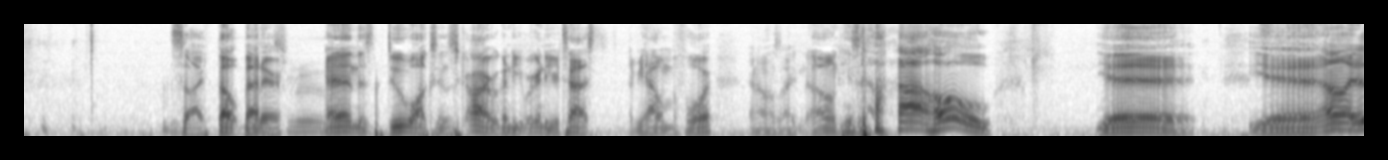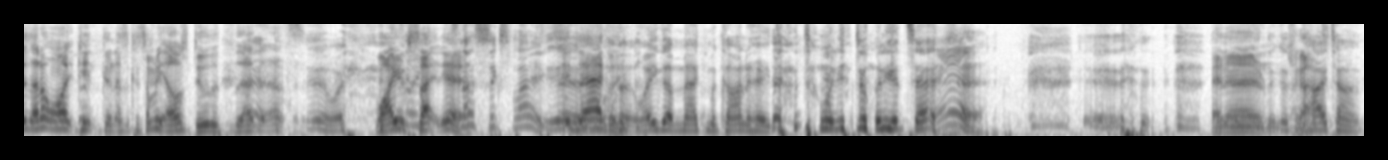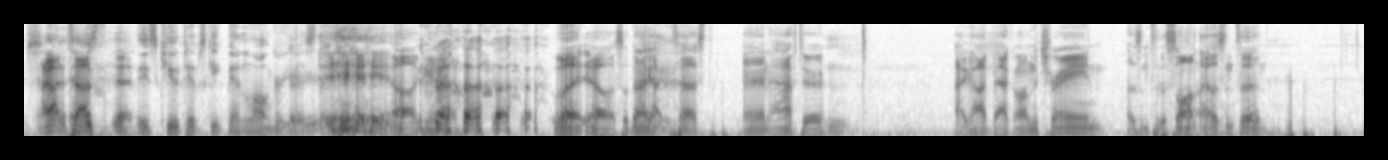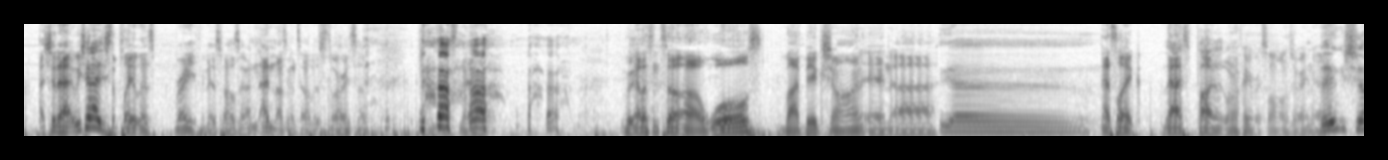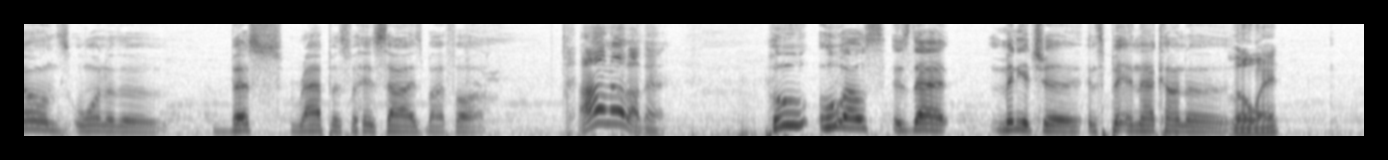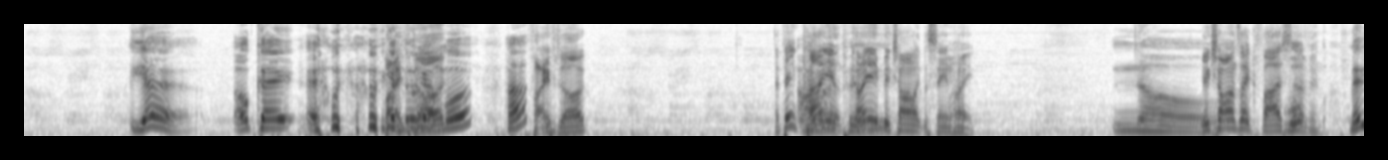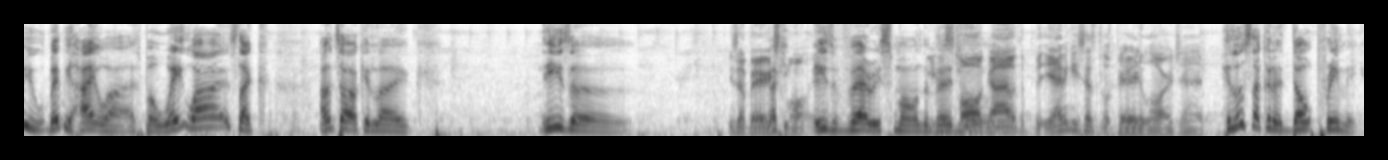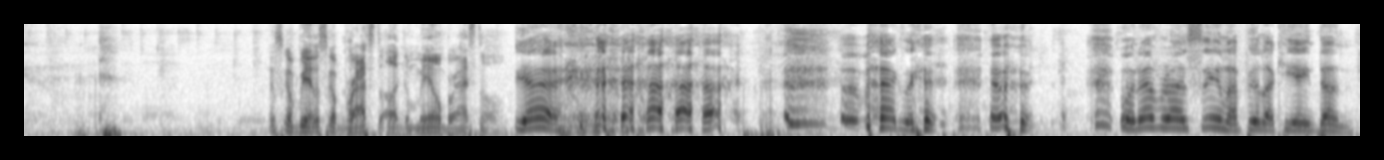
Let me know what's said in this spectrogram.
So I felt better, and then this dude walks in. and He's like, all right, we're gonna do, we're gonna do your test. Have you had one before? And I was like, no. And he's like, ha ha. Yeah. Yeah. I don't, I don't want. Can, can, can somebody else do the, that? that- Yeah, why, why are you Like, excited? It's not Six Flags. yeah, Exactly. Why, why you got Mac McConaughey doing doing your test? Yeah. And then Niggas I from got, High Times. I got the test. Yeah. These Q-tips keep getting longer. Yes. Yeah, they oh god. But yo, so then I got the test, and then after Mm. I I got back on the train, listened to the song. I listened to. I should have. We should have just a playlist ready for this. But I was like, I, I didn't know I was gonna tell this story, so. Just now. But I listened to uh, "Wolves" by Big Sean, and uh, yeah. that's like that's probably like one of my favorite songs right now. Big Sean's one of the best rappers for his size by far. I don't know about that. Who who else is that miniature and spitting that kind of Lil Wayne, yeah? Okay, we, got, we got Dawg? more, huh? Phife Dawg. I think Kanye, R.I.P.. Kanye and Big Sean are like the same height. No, Big Sean's like five Well, seven. maybe maybe height wise, but weight wise, like I'm talking like he's a He's a very like, small. He's a very small he's individual. a small guy with a big. Yeah, I think he has a very large head. He looks like an adult preemie. Looks like a yeah, looks like a Bratz, doll- like a male Bratz doll. Yeah. Facts, Whenever I see him, I feel like he ain't done.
